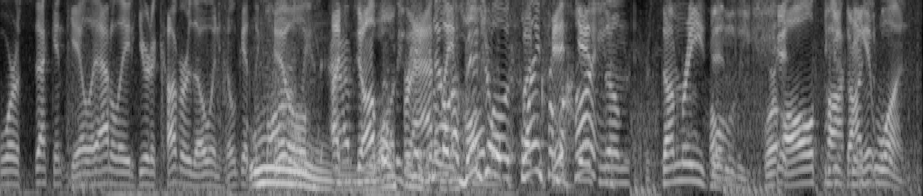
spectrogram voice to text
for a second. Gale Adelaide here to cover though, and he'll get the kill. A double Absolutely for Adelaide. a Vigil, Almost, but flank from Pit gets behind. him. For some reason, Holy we're shit. all talking at once.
